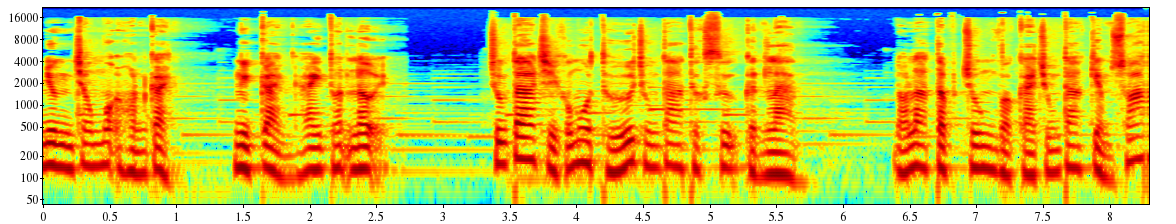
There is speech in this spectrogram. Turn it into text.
Nhưng trong mọi hoàn cảnh, nghịch cảnh hay thuận lợi, chúng ta chỉ có một thứ chúng ta thực sự cần làm, đó là tập trung vào cái chúng ta kiểm soát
